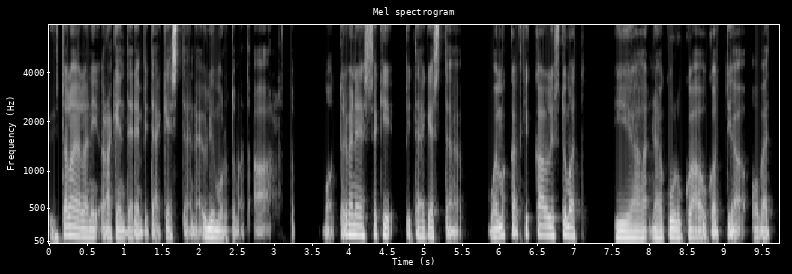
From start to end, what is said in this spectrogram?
yhtä lailla niin rakenteiden pitää kestää nämä ylimurtuvat aallot. Moottoriveneessäkin pitää kestää voimakkaatkin kallistumat ja nämä kulkuaukot ja ovet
